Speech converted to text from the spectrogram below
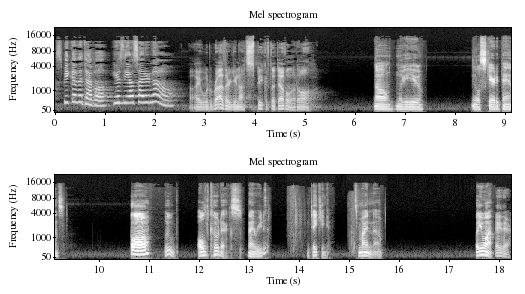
speak of the devil. Here's the outsider now. I would rather you not speak of the devil at all. Oh, look at you. You little scaredy pants. Hello. Ooh, old codex. Can I read it? I'm taking it. It's mine now. What do you want? Hey there.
